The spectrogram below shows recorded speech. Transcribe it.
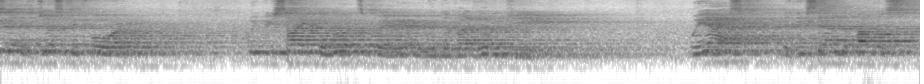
says just before we recite the Lord's Prayer in the Divine Liturgy, we ask that He send upon us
